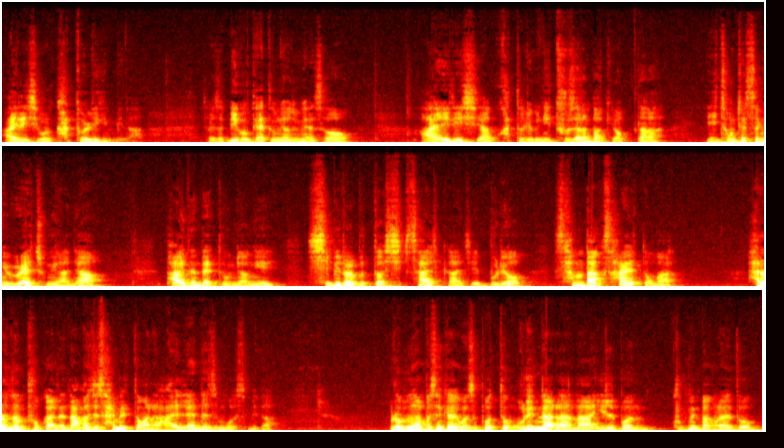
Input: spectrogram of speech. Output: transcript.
아이리시고 가톨릭입니다. 그래서 미국 대통령 중에서 아이리시하고 가톨릭은 이 두 사람밖에 없다. 이 정체성이 왜 중요하냐? 바이든 대통령이 11월부터 14일까지 무려 3박 4일 동안 하루는 북아일랜드, 나머지 3일 동안은 아일랜드에서 묵었습니다. 여러분 한번 생각해 보세요. 보통 우리나라나 일본 국빈 방문해도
